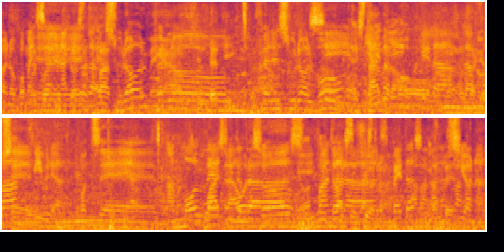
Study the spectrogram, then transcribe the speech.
bueno, comencem en aquesta, el soroll, fer-lo, sintètic. fer el soroll bo, Sí, està i bo la, la no fa sé. fibra. Pot ser amb moltes i tot això, fan les, les trompetes i funciona.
